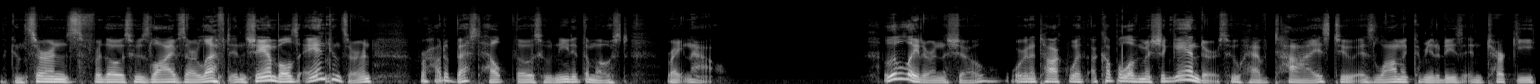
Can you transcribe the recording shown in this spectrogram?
with concerns for those whose lives are left in shambles and concern for how to best help those who need it the most right now. A little later in the show, we're going to talk with a couple of Michiganders who have ties to Islamic communities in Turkey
